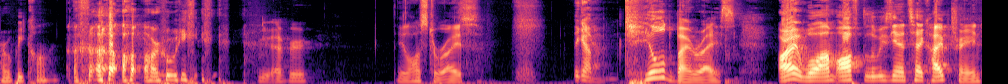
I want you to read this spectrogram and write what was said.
Are we calling? Are we? You ever? They lost to Rice. They got killed by Rice. All right, well, I'm off the Louisiana Tech hype train.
